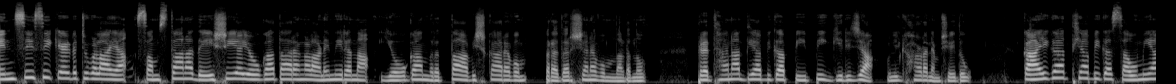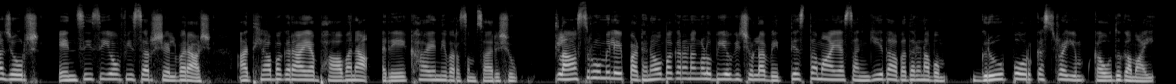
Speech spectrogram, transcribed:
എൻ സി സി കേഡറ്റുകളായ സംസ്ഥാന ദേശീയ യോഗാ താരങ്ങൾ അണിനിരന്ന യോഗാ നൃത്ത ആവിഷ്കാരവും പ്രദർശനവും നടന്നു. പ്രധാനാധ്യാപിക പി പി ഗിരിജ ഉദ്ഘാടനം ചെയ്തു. കായികാധ്യാപിക Soumya George N C C officer Shelvaraj അധ്യാപകരായ ഭാവന രേഖ എന്നിവർ സംസാരിച്ചു. ക്ലാസ് റൂമിലെ പഠനോപകരണങ്ങൾ ഉപയോഗിച്ചുള്ള വ്യത്യസ്തമായ സംഗീത അവതരണവും ഗ്രൂപ്പ് ഓർക്കസ്ട്രയും കൗതുകമായി.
